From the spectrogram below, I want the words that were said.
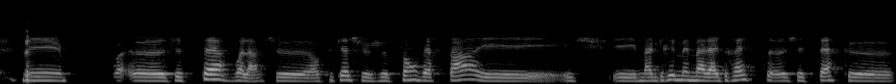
Mais euh, j'espère, voilà, je, en tout cas, je, tends vers ça et, et, malgré mes maladresses, j'espère que,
